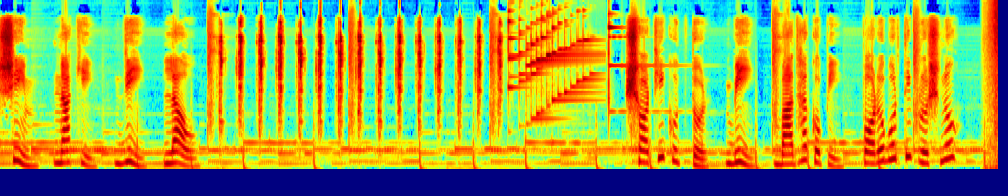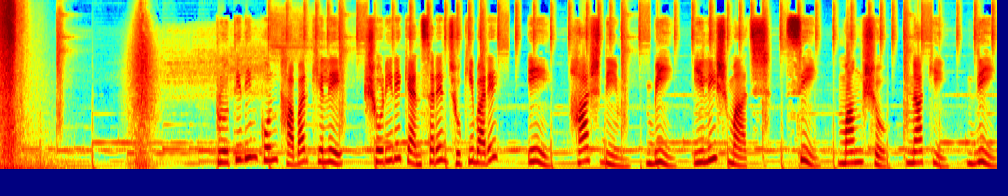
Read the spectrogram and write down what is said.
শিম, নাকি ডি, লাউ। সঠিক উত্তর, বি, বাঁধাকপি। পরবর্তী প্রশ্ন। প্রতিদিন কোন খাবার খেলে শরীরে ক্যান্সারের ঝুঁকি বাড়ে? এ, হাঁস ডিম, বি, ইলিশ মাছ। সি, মাংস, নাকি ডি,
